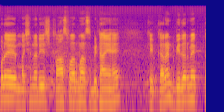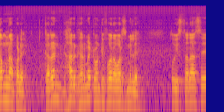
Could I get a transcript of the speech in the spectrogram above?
बड़े मशीनरीज, ट्रांसफार्मर्स बिठाए हैं कि करंट बिदर में कम ना पड़े। करंट हर घर में 24 फोर आवर्स मिले। तो इस तरह से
